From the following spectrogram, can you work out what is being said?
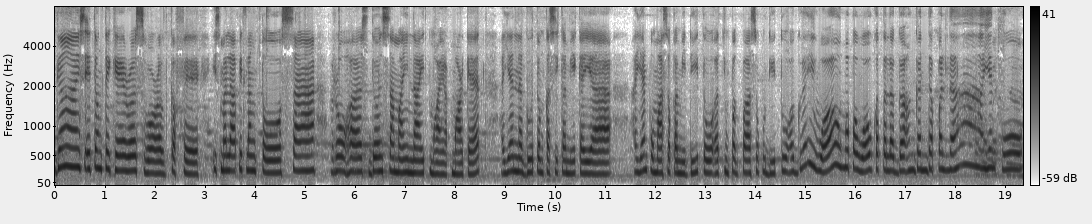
Guys, itong Tequeros World Cafe is malapit lang to sa Rojas doon sa my night mar- market. Ayan, nagutom kasi kami kaya ayan, pumasok kami dito at yung pagpasok ko dito, agay, wow, mapawaw ka talaga. Ang ganda pala. Ayan po.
